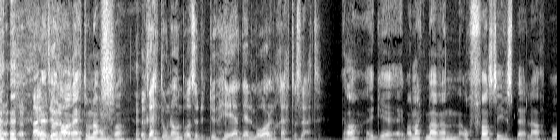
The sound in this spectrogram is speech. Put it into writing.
Nei, jeg tror det var rett under 100. Rett under 100, Så du, du har en del mål, rett og slett? Ja, jeg, jeg, var nok mer en offensiv spiller på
